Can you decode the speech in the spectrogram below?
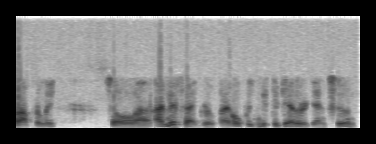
properly. So uh, I miss that group. I hope we can get together again soon.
